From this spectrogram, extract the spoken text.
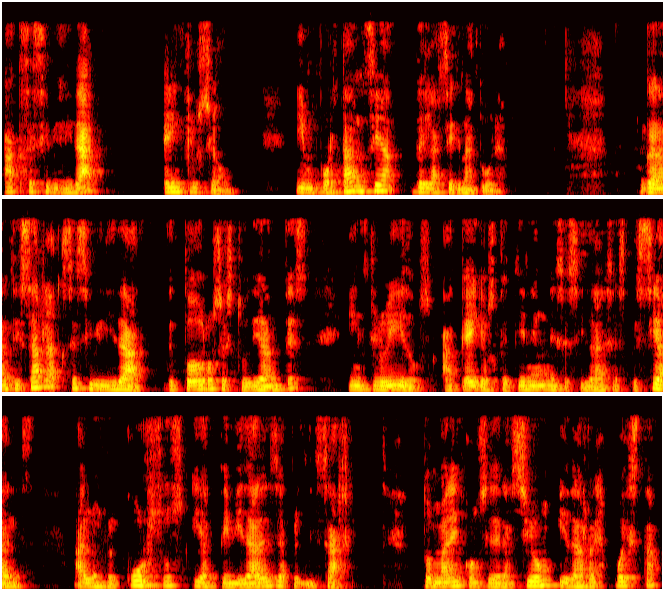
Accesibilidad e inclusión. Importancia de la asignatura. Garantizar la accesibilidad de todos los estudiantes, incluidos aquellos que tienen necesidades especiales, a los recursos y actividades de aprendizaje, tomar en consideración y dar respuesta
